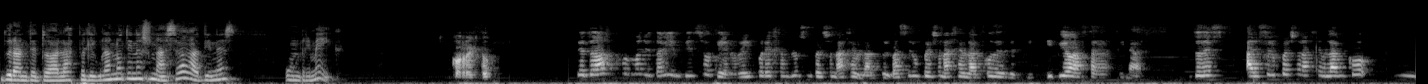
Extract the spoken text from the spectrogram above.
durante todas las películas no tienes una saga, tienes un remake. Correcto. De todas formas, yo también pienso que el rey, por ejemplo, es un personaje blanco y va a ser un personaje blanco desde el principio hasta el final. Entonces, al ser un personaje blanco, mm,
